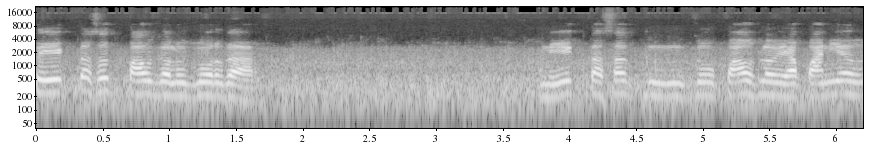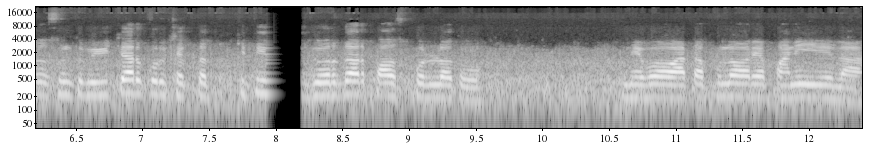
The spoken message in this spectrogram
ते एक तासच पाऊस झालो जोरदार. आणि एक तासात जो पाऊस लागला ह्या पाण्यापासून तुम्ही विचार करू शकता किती जोरदार पाऊस पडला तो. ने बाबा आता फुलावर या पाणी येला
